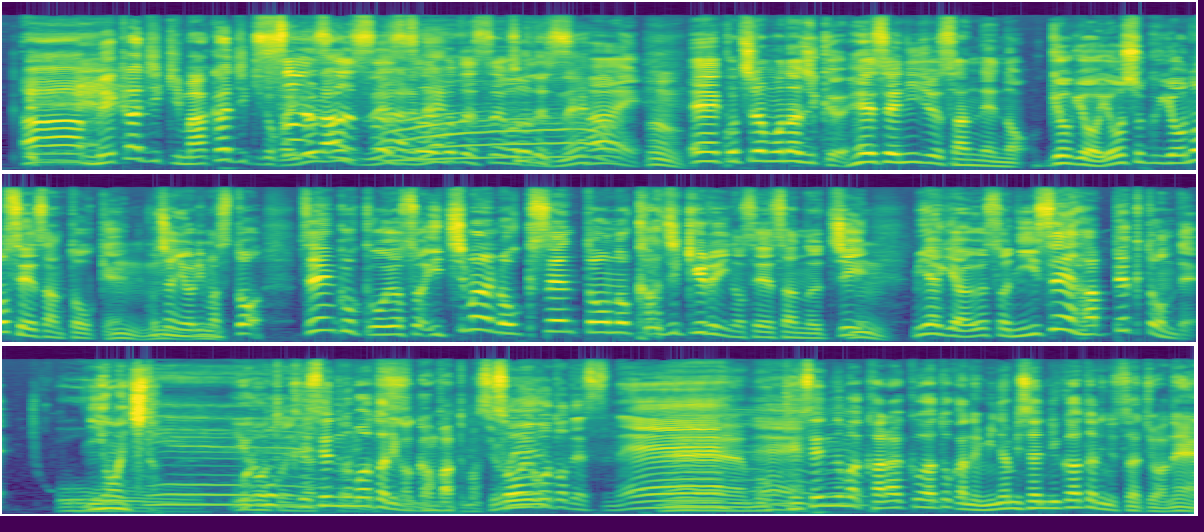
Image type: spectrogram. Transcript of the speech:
ああメカジキマカジキとかいろいろあるんですねそういうことですそうです。ね。はい。えこちらも同じく平成23年の漁業養殖業の生産統計。こちらによりますと全国およそ1万6000トンのカジキ類の生産のうち宮城はおよそ2800トンで日本一ということに気仙沼あたりが頑張ってますよそういうことですね。もう気仙沼唐桑とかね南三陸あたりの人たちはね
